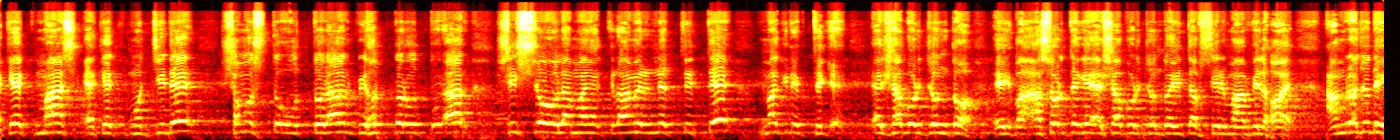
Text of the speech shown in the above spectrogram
এক এক মাস, এক এক মসজিদে সমস্ত উত্তরার, বৃহত্তর উত্তরার শিষ্য ওলামায় গ্রামের নেতৃত্বে মাগরিব থেকে এসা পর্যন্ত, এই বা আসর থেকে এসা পর্যন্ত এই তাফসির মাহফিল হয়। আমরা যদি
